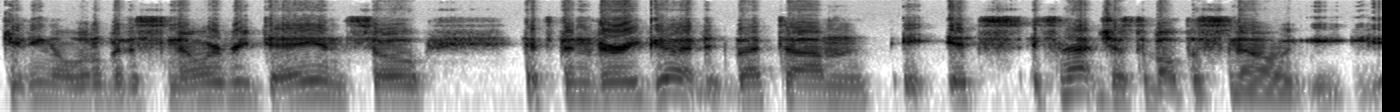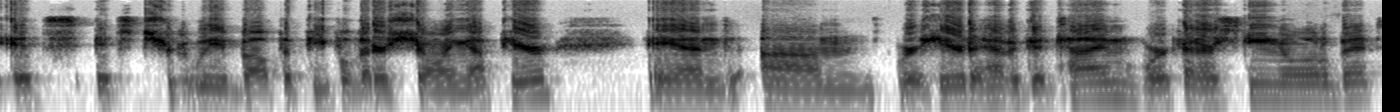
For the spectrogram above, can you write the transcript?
getting a little bit of snow every day, and so it's been very good. But um, it's it's not just about the snow. It's it's truly about the people that are showing up here, and um, we're here to have a good time, work on our skiing a little bit,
